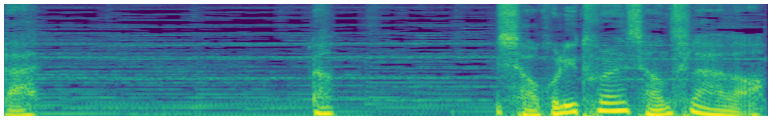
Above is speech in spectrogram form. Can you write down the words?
袋。啊！小狐狸突然想起来了，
